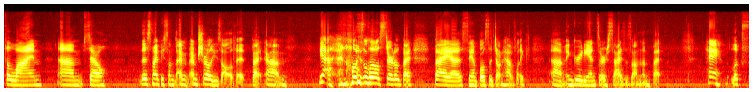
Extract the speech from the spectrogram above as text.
the lime. Um, so this might be something, I'm, I'm sure I'll use all of it, but, um, yeah, I'm always a little startled by by uh, samples that don't have like um, ingredients or sizes on them. But hey, looks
